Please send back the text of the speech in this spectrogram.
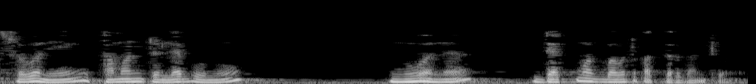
ශ්‍රවණයෙන් තමන්ට ලැබුණු නුවණ දැක්මක් බවට පත් කර ගන්න ඕනේ.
